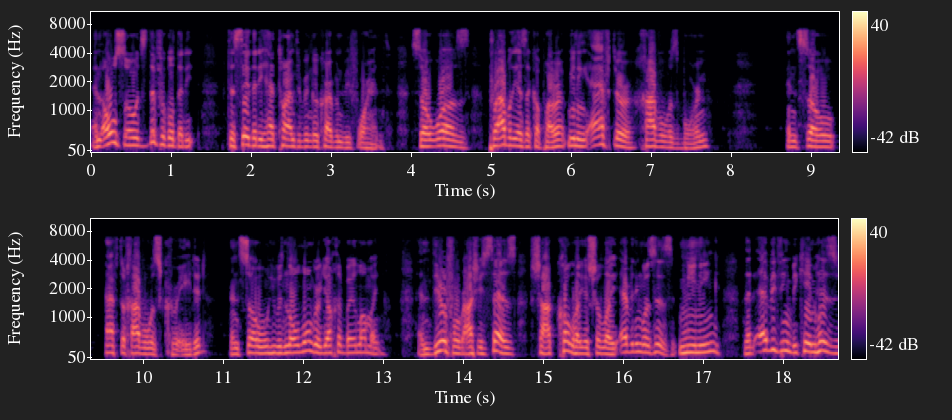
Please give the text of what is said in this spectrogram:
and also it's difficult that he, to say that he had time to bring a carbon beforehand. So it was probably as a kapara, meaning after Chava was born, and so after Chava was created, and so he was no longer Yachid Beilamai. And therefore Rashi says, Sha'kol everything was his, meaning that everything became his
